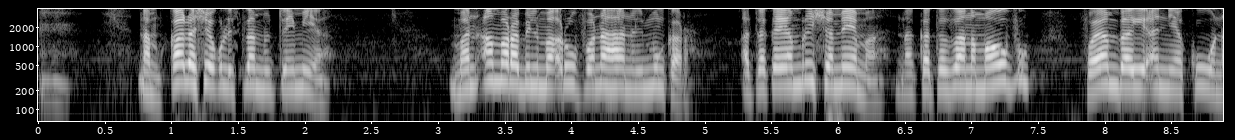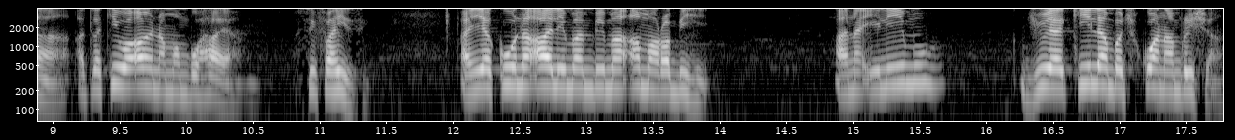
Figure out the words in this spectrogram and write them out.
Naam qala Sheikhul Islam Ibn Taymiyyah Man amara bil ma'ruf wa nahaa 'anil munkar. Atakayamrisha mema na katazana maovu fayambagi an yakuna atakiwa awe na mambo haya. Sifa hizi. An yakuna aliman bima amara bihi. Ana elimu juu ya kile ambacho kwa anaamrisha.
